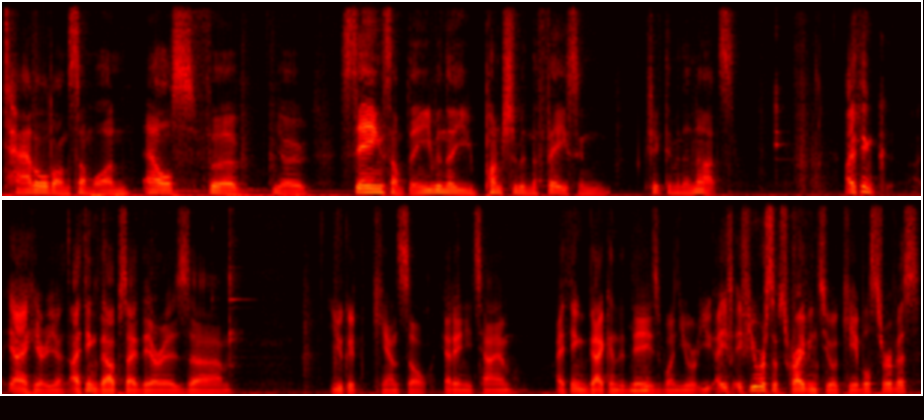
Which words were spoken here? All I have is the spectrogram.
tattled on someone else for you know saying something, even though you punched him in the face and kicked him in the nuts. I think, yeah, I hear you. I think the upside there is um, you could cancel at any time. I think back in the days when you were, you, if, if you were subscribing to a cable service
